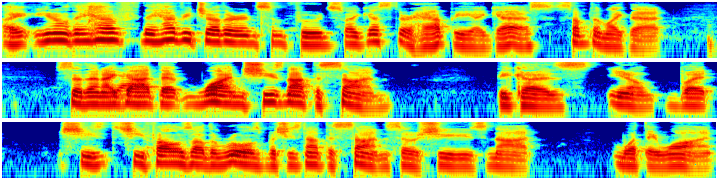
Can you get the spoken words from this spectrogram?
I you know they have they have each other and some food, so I guess they're happy. I guess something like that. So then I yeah. got that one. She's not the son because you know, but she she follows all the rules, but she's not the son, so she's not what they want.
